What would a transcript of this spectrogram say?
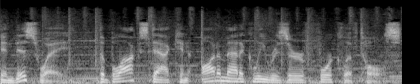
In this way, the block stack can automatically reserve forklift holes.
